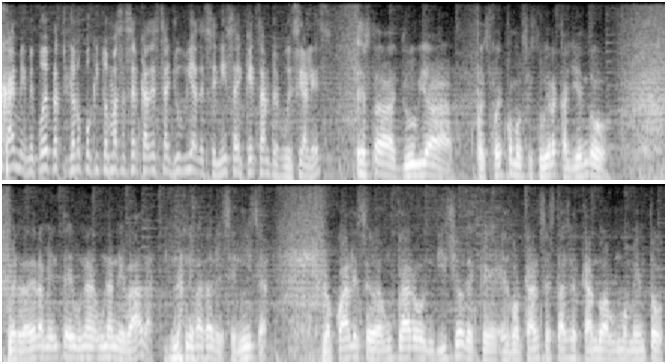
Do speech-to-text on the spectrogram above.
Jaime, ¿me puede platicar un poquito más acerca de esta lluvia de ceniza y qué tan perjudicial es? Esta lluvia, pues fue como si estuviera cayendo verdaderamente una, una nevada, una nevada de ceniza lo cual es eh, un claro indicio de que el volcán se está acercando a un momento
